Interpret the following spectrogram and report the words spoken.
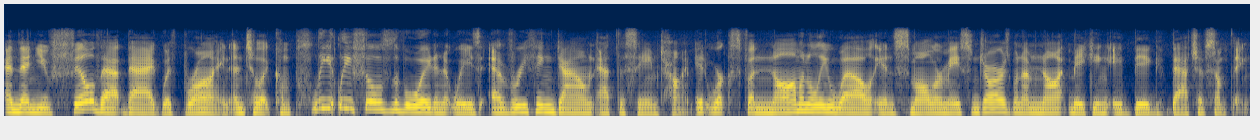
And then you fill that bag with brine until it completely fills the void and it weighs everything down at the same time. It works phenomenally well in smaller mason jars when I'm not making a big batch of something.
